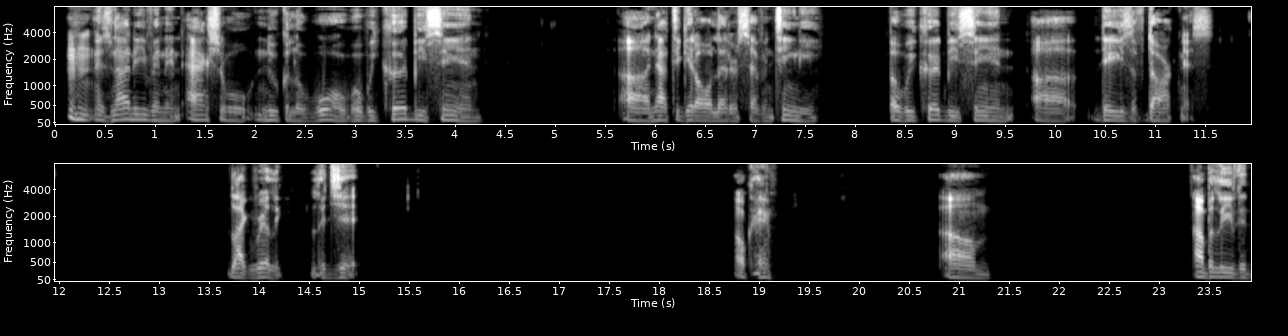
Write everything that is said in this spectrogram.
is not even an actual nuclear war. What we could be seeing, uh, not to get all letter 17 but we could be seeing uh, days of darkness. Like really, legit. Okay. Um, I believe that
